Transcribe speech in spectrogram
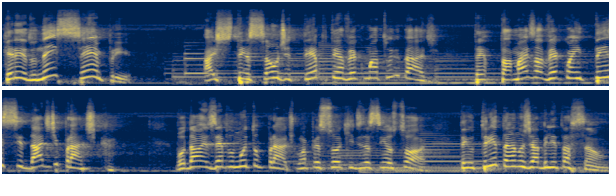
Querido, nem sempre a extensão de tempo tem a ver com maturidade está mais a ver com a intensidade de prática. Vou dar um exemplo muito prático. Uma pessoa que diz assim: Eu só tenho 30 anos de habilitação.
